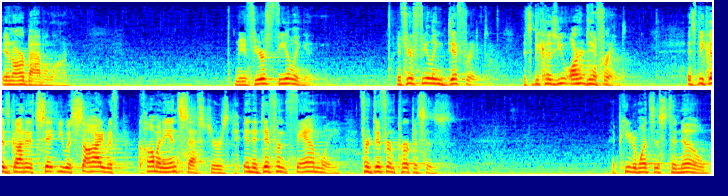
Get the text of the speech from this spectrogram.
in our Babylon. I mean, if you're feeling it, if you're feeling different, it's because you are different. It's because God has set you aside with common ancestors in a different family for different purposes. And Peter wants us to know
